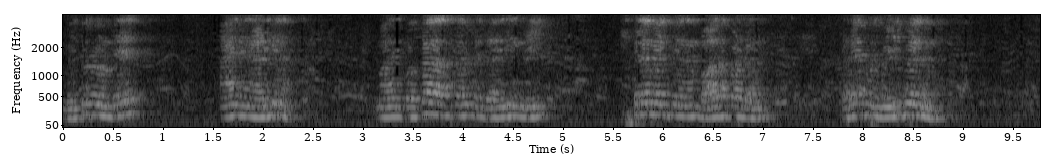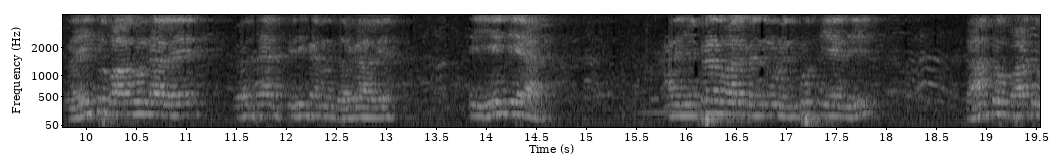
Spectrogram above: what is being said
మిత్రుడు ఉంటే ఆయన నేను అడిగిన మాది కొత్త రాష్ట్రం ఇట్లా జరిగింది శిథిలమైపోయినాం బాధపడ్డాం సరే ఇప్పుడు విడిపోయినాం. రైతు బాగుండాలి వ్యవసాయ స్థిరీకరణ జరగాలి ఏం చేయాలి? ఆయన చెప్పిన వాళ్ళకి రెండు మూడు ఇన్పుట్స్ చేయండి. దాంతో పాటు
